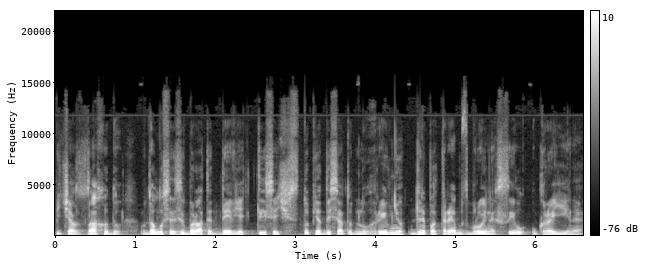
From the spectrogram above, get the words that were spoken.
під час заходу вдалося зібрати 9 тисяч 151 гривню для потреб Збройних сил України.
